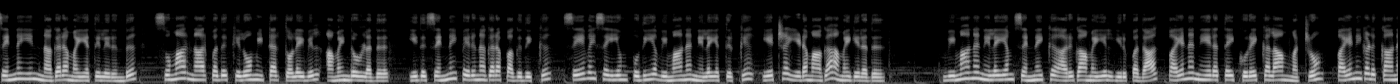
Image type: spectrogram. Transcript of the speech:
சென்னையின் நகர மையத்திலிருந்து சுமார் நாற்பது கிலோமீட்டர் தொலைவில் அமைந்துள்ளது. இது சென்னை பெருநகர பகுதிக்கு சேவை செய்யும் புதிய விமான நிலையத்திற்கு ஏற்ற இடமாக அமைகிறது. விமான நிலையம் சென்னைக்கு அருகாமையில் இருப்பதால் பயண நேரத்தை குறைக்கலாம் மற்றும் பயணிகளுக்கான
